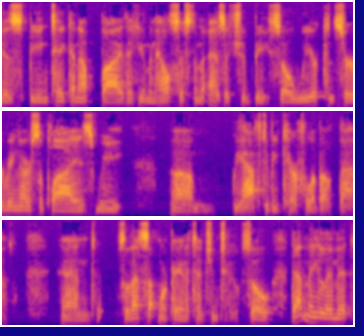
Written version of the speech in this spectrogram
is being taken up by the human health system as it should be. So we are conserving our supplies. We um, we have to be careful about that, and so that's something we're paying attention to. So that may limit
